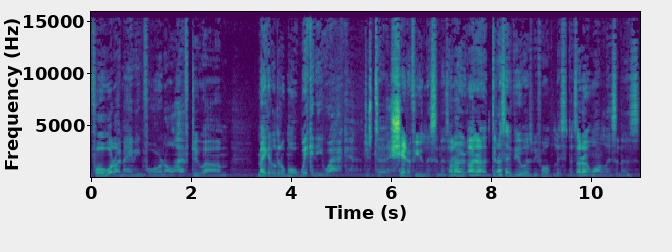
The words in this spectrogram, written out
for what I'm aiming for, and I'll have to um, make it a little more wickety whack just to shed a few listeners. I don't, I don't. Did I say viewers before? Listeners. I don't want listeners.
